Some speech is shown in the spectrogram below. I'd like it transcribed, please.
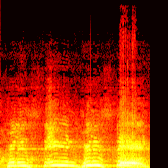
ফিলিস্তিন ফিলিস্তিন।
